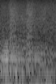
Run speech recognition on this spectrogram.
moment.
